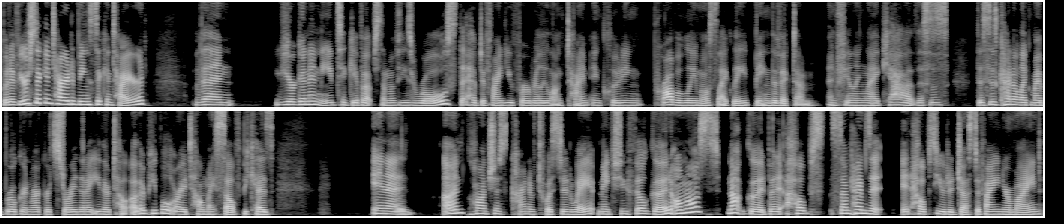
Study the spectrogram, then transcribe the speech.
But if you're sick and tired of being sick and tired, then you're going to need to give up some of these roles that have defined you for a really long time, including probably most likely being the victim and feeling like, yeah, this is this is kind of like my broken record story that I either tell other people or I tell myself because in a unconscious kind of twisted way it makes you feel good almost. Not good but it helps sometimes it it helps you to justify in your mind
